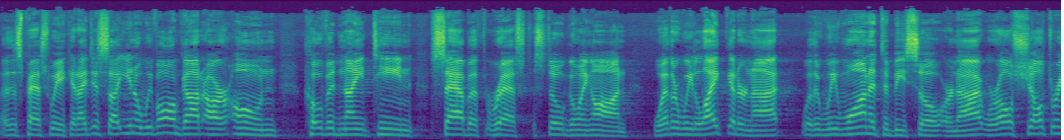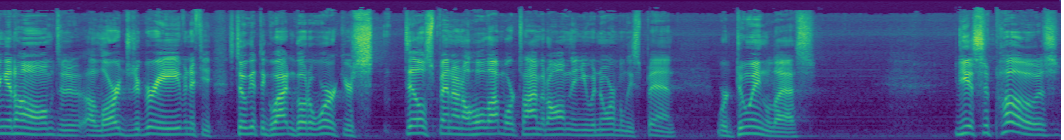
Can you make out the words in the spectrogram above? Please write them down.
uh, this past week, and I just thought, you know, we've all got our own COVID 19 Sabbath rest still going on, whether we like it or not, whether we want it to be so or not. We're all sheltering at home to a large degree. Even if you still get to go out and go to work, you're still spending a whole lot more time at home than you would normally spend. We're doing less. Do you suppose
